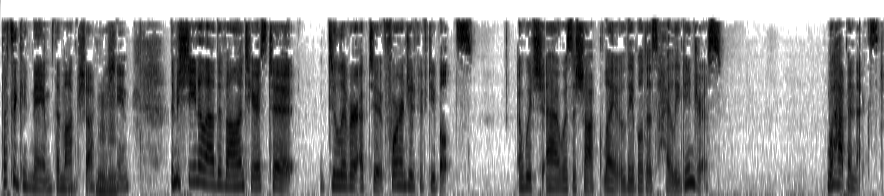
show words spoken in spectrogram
That's a good name, the mock shock machine. The machine allowed the volunteers to deliver up to 450 volts, uh, which uh, was a shock li- labeled as highly dangerous. What happened next?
